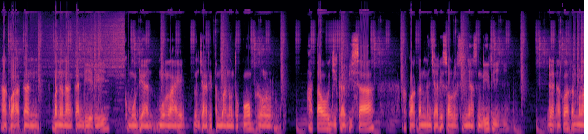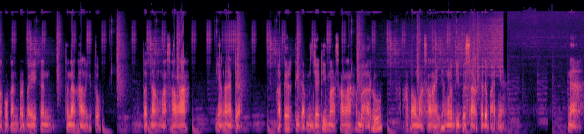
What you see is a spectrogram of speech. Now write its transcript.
Aku akan menenangkan diri, kemudian mulai mencari teman untuk ngobrol, atau jika bisa, aku akan mencari solusinya sendiri dan aku akan melakukan perbaikan tentang hal itu, tentang masalah yang ada, agar tidak menjadi masalah baru atau masalah yang lebih besar ke depannya. Nah,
